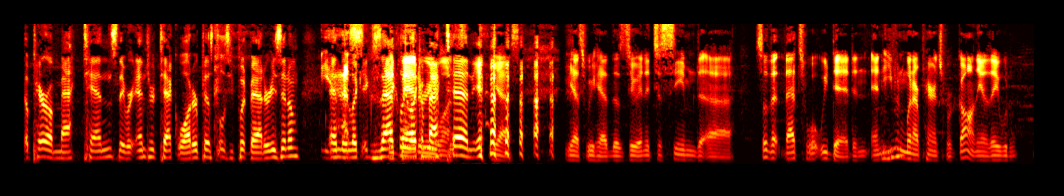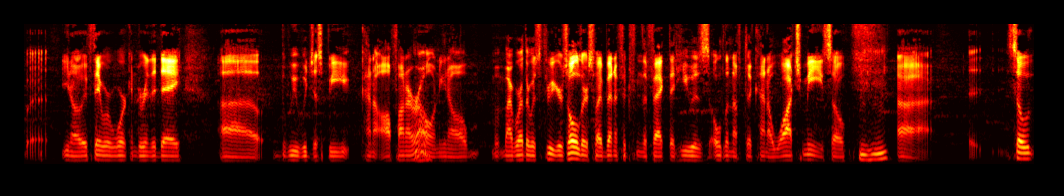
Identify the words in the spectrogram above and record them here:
a, a pair of Mac 10s. They were Entertech water pistols. You put batteries in them, and they Yes, look exactly like a Mac ones. 10. Yeah. yes, yes, we had those too, and it just seemed uh, so that that's what we did. And and Mm-hmm. even when our parents were gone, you know, they would, uh, you know, if they were working during the day. Uh, we would just be kind of off on our Mm-hmm. own, you know. My brother was three years older, so I benefit from the fact that he was old enough to kind of watch me. So, Mm-hmm. uh, so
